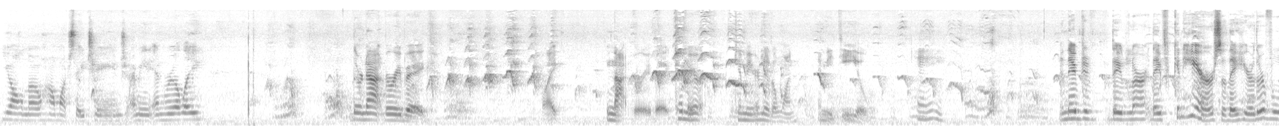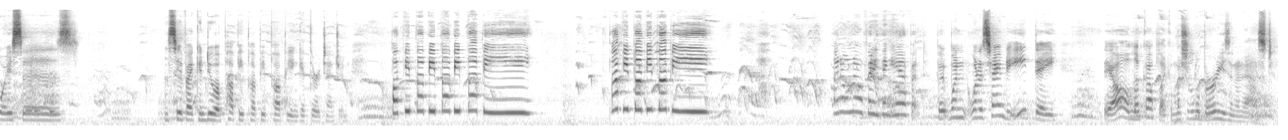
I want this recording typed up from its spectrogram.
Y'all know how much they change. I mean, and really, they're not very big. Like, not very big. Come here. Come here, little one. Let me see you. Hey. And they've just, they've learned they can hear, so they hear their voices. Let's see if I can do a puppy, puppy, puppy and get their attention. Puppy, puppy, puppy, puppy. Puppy, puppy, puppy. I don't know if anything happened, but when when it's time to eat, they they all look up like a bunch of little birdies in a nest.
